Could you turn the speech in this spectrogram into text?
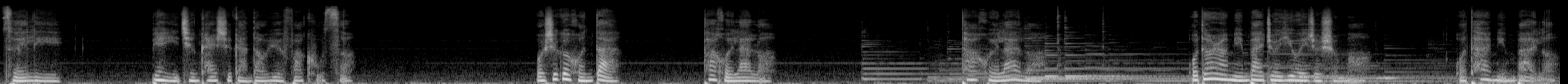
嘴里，便已经开始感到越发苦涩。我是个混蛋，他回来了，他回来了。我当然明白这意味着什么，我太明白了。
